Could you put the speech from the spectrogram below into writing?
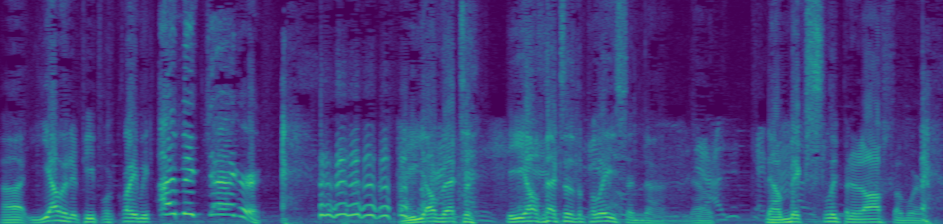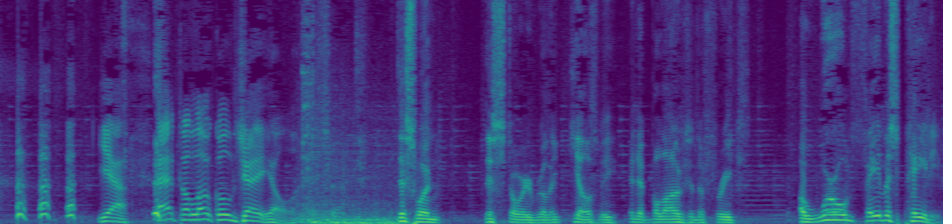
uh, yelling at people, claiming, "I'm Mick Jagger." he yelled that to he yelled that to the police, and uh, now now Mick's sleeping it off somewhere. Yeah, at the local jail. This one, this story really kills me, and it belongs to the freaks. A world famous painting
